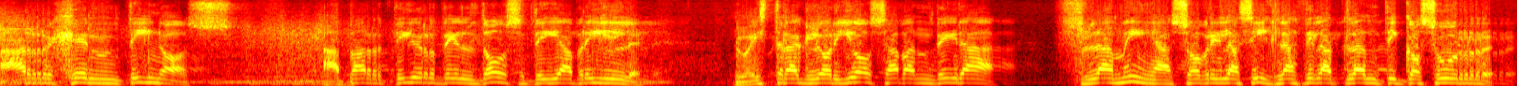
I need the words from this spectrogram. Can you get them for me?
Argentinos, a partir del 2 de abril, nuestra gloriosa bandera flamea sobre las islas del Atlántico Sur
